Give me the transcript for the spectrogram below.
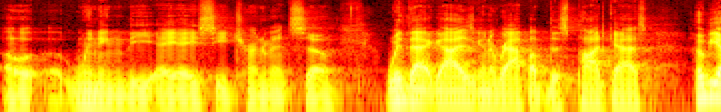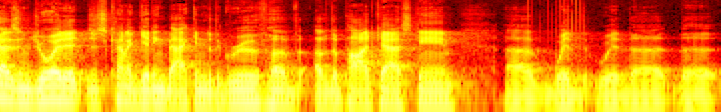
a winning the AAC tournament. So with that, guys, going to wrap up this podcast. Hope you guys enjoyed it. Just kind of getting back into the groove of, of the podcast game uh, with with uh, the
